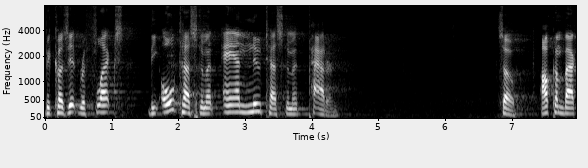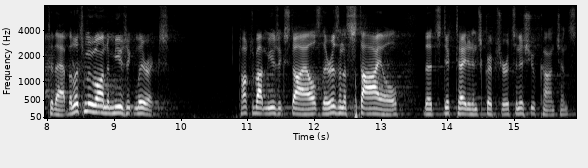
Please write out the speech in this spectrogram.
because it reflects the Old Testament and New Testament pattern. So I'll come back to that. But let's move on to music lyrics. Talked about music styles. There isn't a style that's dictated in Scripture, it's an issue of conscience.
